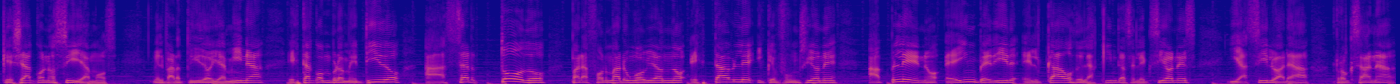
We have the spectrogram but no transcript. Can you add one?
que ya conocíamos. El partido Yamina está comprometido a hacer todo para formar un gobierno estable y que funcione a pleno e impedir el caos de las quintas elecciones y así lo hará. Roxana,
